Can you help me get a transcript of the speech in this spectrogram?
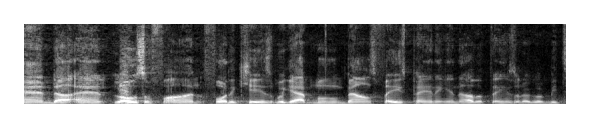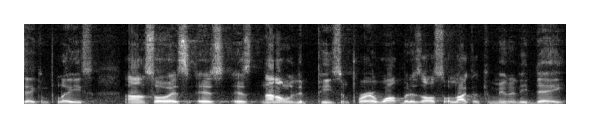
and uh, and loads of fun for the kids. We got moon bounce, face painting, and other things that are going to be taking place. Um, so it's, it's it's not only the peace and prayer walk, but it's also like a community day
